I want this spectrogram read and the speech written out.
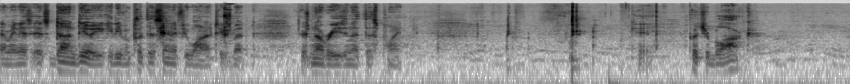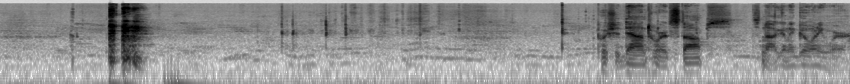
I mean, it's, it's done deal. You could even put this in if you wanted to, but there's no reason at this point. Okay, put your block. Push it down to where it stops. It's not going to go anywhere.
